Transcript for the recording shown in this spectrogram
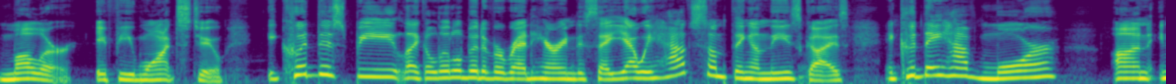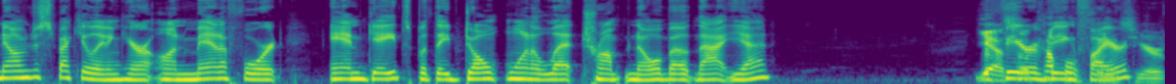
Mueller if he wants to. Could this be like a little bit of a red herring to say, yeah, we have something on these guys, and could they have more on? You know, I'm just speculating here on Manafort and Gates, but they don't want to let Trump know about that yet. Yeah, fear so a of couple being things fired? here.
